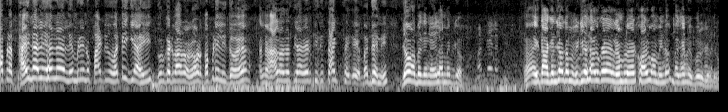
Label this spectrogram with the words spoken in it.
આપણે ફાઇનલી હે ને લીંબડીનું પાટિયું વટી ગયા હી. ગુરગઢવાળો રોડ કપડી લીધો હે અને હાલત અત્યારે એરખીથી ટાઈટ થઈ ગઈ બધેની. જો આ બધાને એલામેન્ટ જો. હા એ ડાકીને જાઓ તમે વીડિયો ચાલુ કરે રમલો એરખો હાલવા માંડો બાકી એનું પૂરું જોડું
